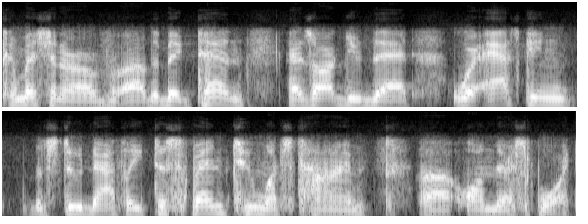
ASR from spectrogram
commissioner of uh, the Big Ten, has argued that we're asking the student athlete to spend too much time uh, on their sport,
